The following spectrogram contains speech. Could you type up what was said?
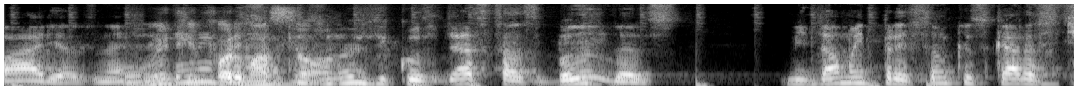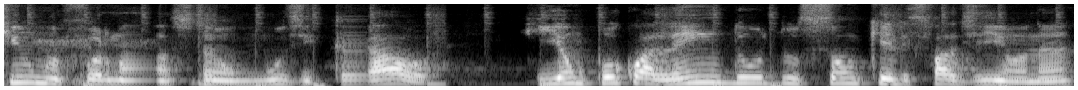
várias, né? Muita eu informação, que né? os músicos dessas bandas me dá uma impressão que os caras tinham uma formação musical que ia um pouco além do, do som que eles faziam, né?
